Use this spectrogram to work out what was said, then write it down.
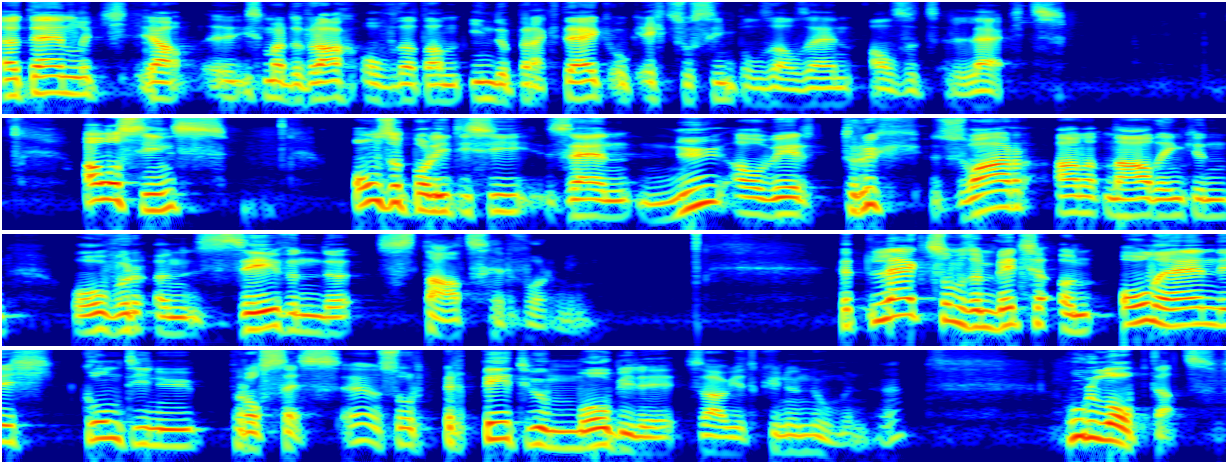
uiteindelijk ja, is maar de vraag of dat dan in de praktijk ook echt zo simpel zal zijn als het lijkt. Alleszins, onze politici zijn nu alweer terug zwaar aan het nadenken over een zevende staatshervorming. Het lijkt soms een beetje een oneindig, continu proces. Een soort perpetuum mobile zou je het kunnen noemen. Hoe loopt dat?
